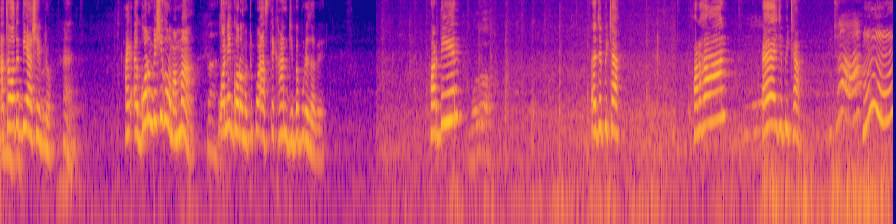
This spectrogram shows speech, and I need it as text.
আচ্ছা ওদের দিয়ে আসে এগুলো। হ্যাঁ। গরম বেশি গরম আম্মা। হ্যাঁ। অনেক গরম একটু আস্তে খান জিব্বা পুড়ে যাবে। ফারদিন! এই যে পিঠা। ফারহান! এই যে পিঠা? হুম।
